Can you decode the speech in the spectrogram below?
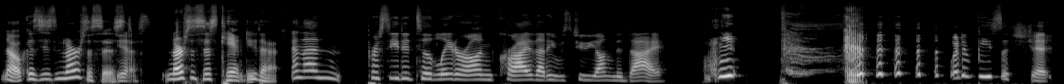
No, because he's a narcissist. Yes. Narcissists can't do that. And then proceeded to later on cry that he was too young to die. what a piece of shit.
